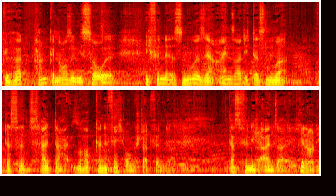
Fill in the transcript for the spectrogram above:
gehört Punk genauso wie Soul. Ich finde es nur sehr einseitig, dass nur, dass halt, da überhaupt keine Fächerung stattfindet. Das finde ich einseitig. Genau, die,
